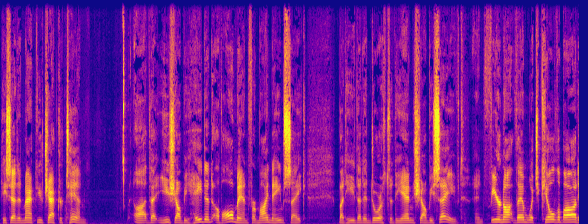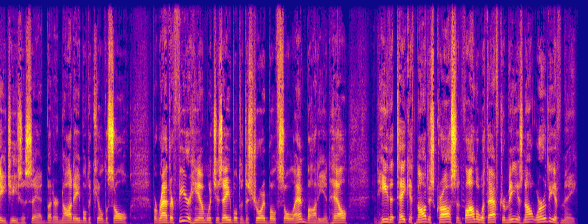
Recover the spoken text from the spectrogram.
he said in Matthew chapter 10 uh, that ye shall be hated of all men for my name's sake, but he that endureth to the end shall be saved. And fear not them which kill the body, Jesus said, but are not able to kill the soul. But rather fear him which is able to destroy both soul and body in hell. And he that taketh not his cross and followeth after me is not worthy of me.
